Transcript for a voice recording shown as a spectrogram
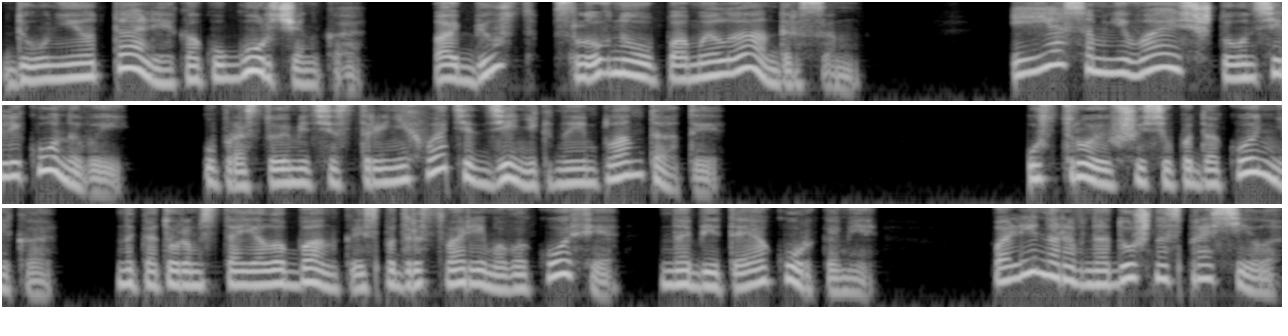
Да у нее талия, как у Гурченко, а бюст словно у Памелы Андерсон. И я сомневаюсь, что он силиконовый. У простой медсестры не хватит денег на имплантаты. Устроившись у подоконника, на котором стояла банка из-под растворимого кофе, набитая окурками, Полина равнодушно спросила.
